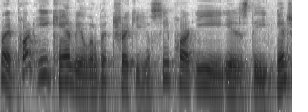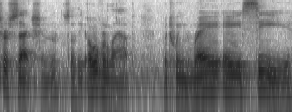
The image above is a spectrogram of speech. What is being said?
Right, part E can be a little bit tricky. You'll see part E is the intersection, so the overlap, between ray AC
